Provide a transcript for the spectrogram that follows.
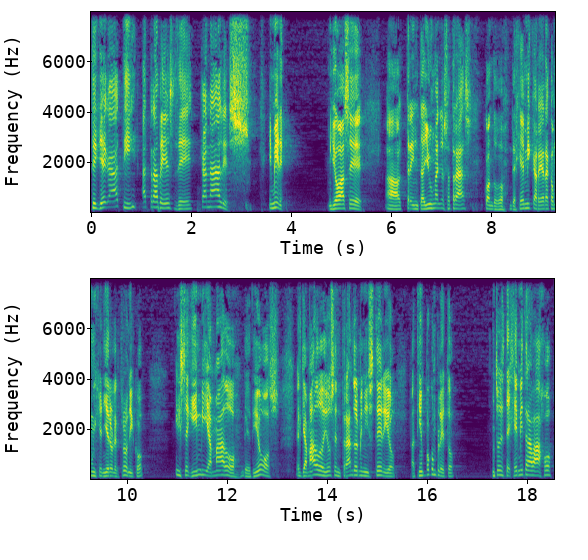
te llega a ti a través de canales. Y mire, yo hace 31 años atrás, cuando dejé mi carrera como ingeniero electrónico y seguí mi llamado de Dios, el llamado de Dios entrando al ministerio a tiempo completo, entonces dejé mi trabajo,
